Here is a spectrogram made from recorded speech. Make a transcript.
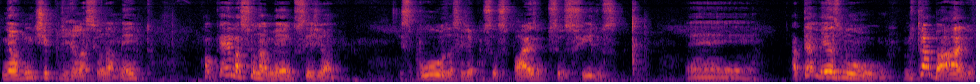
em algum tipo de relacionamento, qualquer relacionamento, seja esposa, seja com seus pais ou com seus filhos, é, até mesmo no trabalho,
